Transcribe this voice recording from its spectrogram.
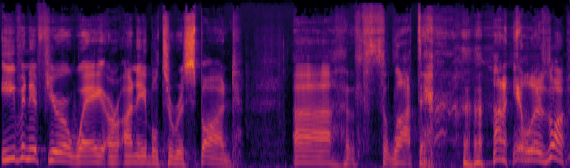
even if you're away or unable to respond. Uh, it's a lot there. unable to respond.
